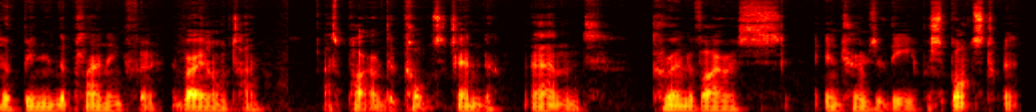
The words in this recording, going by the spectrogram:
have been in the planning for a very long time as part of the cult's agenda. And coronavirus, in terms of the response to it,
